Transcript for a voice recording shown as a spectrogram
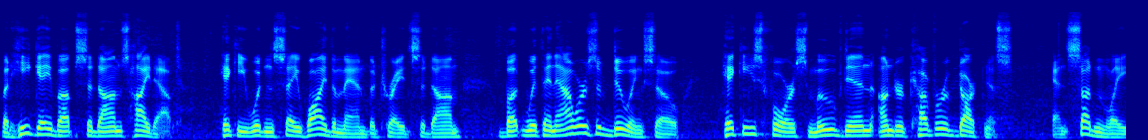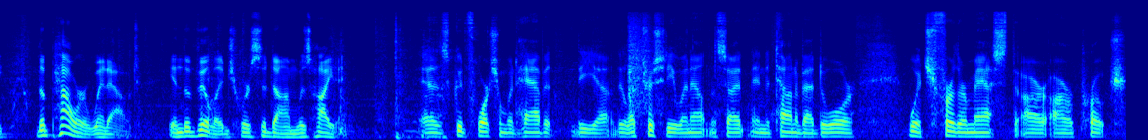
but he gave up Saddam's hideout. Hickey wouldn't say why the man betrayed Saddam, but within hours of doing so, Hickey's force moved in under cover of darkness and suddenly the power went out in the village where Saddam was hiding. As good fortune would have it, the, uh, the electricity went out in the, side, in the town of Ador, which further masked our, our approach.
